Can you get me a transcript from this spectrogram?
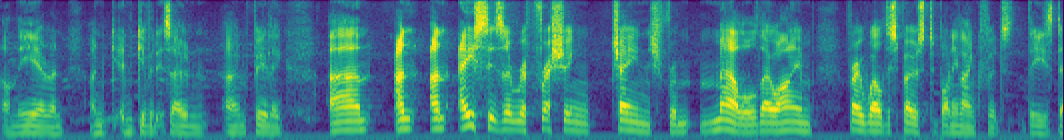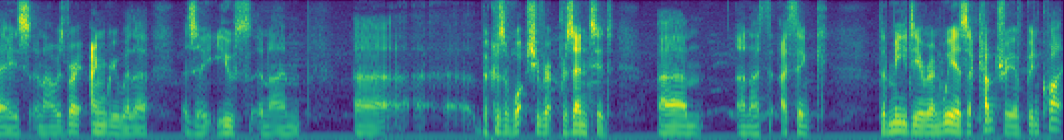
on the ear and and, and give it its own own feeling. Um, and and Ace is a refreshing change from Mel, although I'm very well disposed to Bonnie Langford these days, and I was very angry with her as a youth, and I'm uh, because of what she represented, um, and I th- I think the media and we as a country have been quite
